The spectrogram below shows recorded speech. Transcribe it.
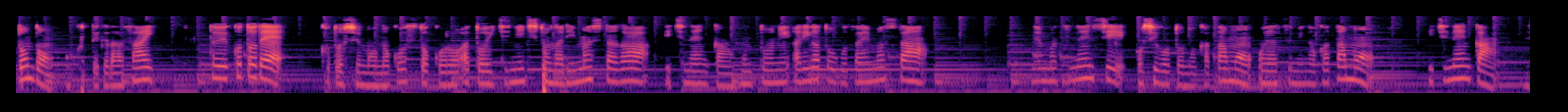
どんどん送ってください。ということで、今年も残すところあと1日となりましたが、1年間本当にありがとうございました。年末年始、お仕事の方もお休みの方も、1年間で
